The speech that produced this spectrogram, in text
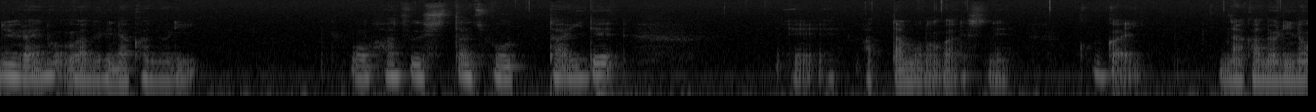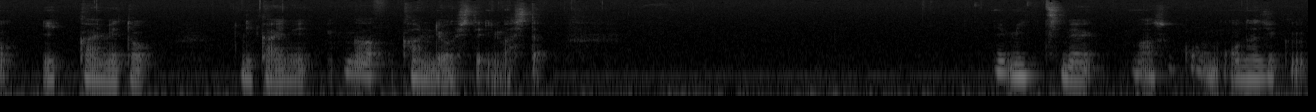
うん、従来の上塗り中塗りを外した状態で、えーあったものがですね今回中塗りの1回目と2回目が完了していました。で3つ目まあそこも同じく、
